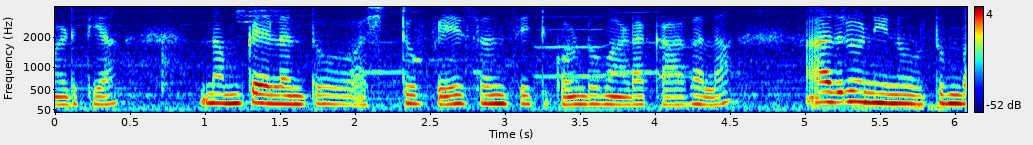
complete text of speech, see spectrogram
ಮಾಡ್ತೀಯ? ನಮ್ಮ ಕೈಲಂತೂ ಅಷ್ಟು ಫೇಸನ್ಸ್ ಇಟ್ಕೊಂಡು ಮಾಡೋಕ್ಕಾಗಲ್ಲ. ಆದರೂ ನೀನು ತುಂಬ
